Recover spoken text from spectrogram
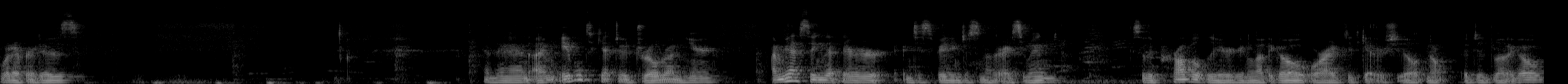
whatever it is. And then I'm able to get to a drill run here. I'm guessing that they're anticipating just another icy wind. So they probably are gonna let it go, or I did get their shield. No, they did let it go.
